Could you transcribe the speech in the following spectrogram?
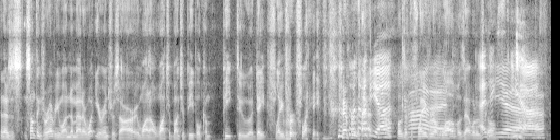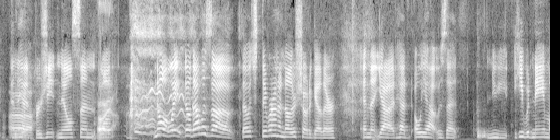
and there's a something for everyone, no matter what your interests are. You want to watch a bunch of people compete to uh, date Flavor Flav. Remember that? Yeah. What was it the Flavor of Love? Was that what it was I called? think Yeah. yeah. And they had Brigitte Nielsen. Oh Well, yeah. No, wait, no, that was uh that was they were on another show together, and that yeah, it had oh yeah, it was that new he would name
